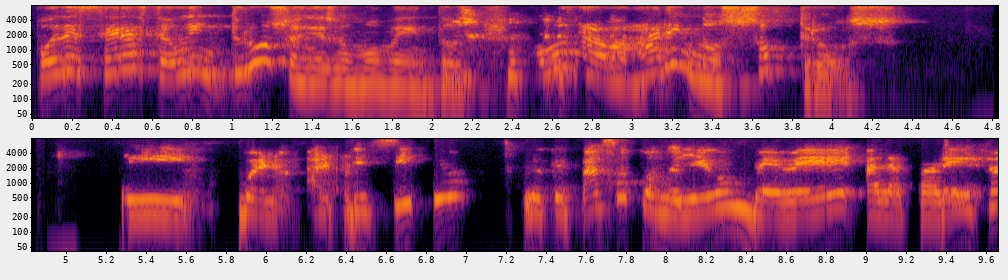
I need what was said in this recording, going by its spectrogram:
puede ser hasta un intruso en esos momentos. ¿Cómo trabajar en nosotros? Sí, bueno, al principio lo que pasa cuando llega un bebé a la pareja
